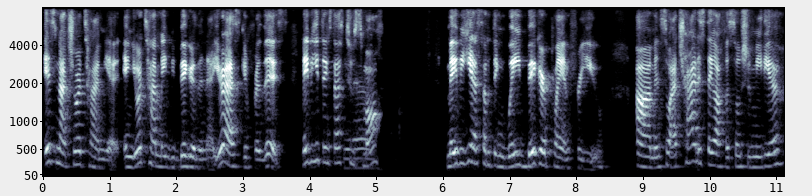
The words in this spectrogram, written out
it's not your time yet. And your time may be bigger than that. You're asking for this. Maybe he thinks that's yeah. too small. Maybe he has something way bigger planned for you. Um, and so I try to stay off of social media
